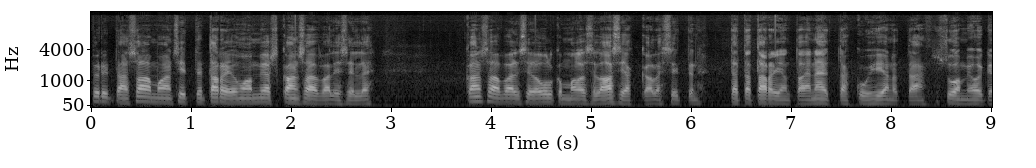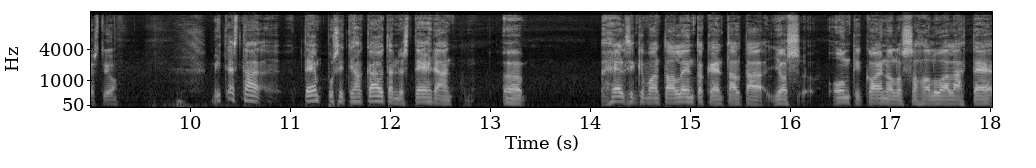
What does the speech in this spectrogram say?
pyritään saamaan sitten tarjoamaan myös kansainvälisille, kansainvälisille ulkomaalaisille asiakkaille sitten tätä tarjontaa ja näyttää, kuin hieno tämä Suomi oikeasti on. Miten tämä temppu sitten ihan käytännössä tehdään? Helsinki-Vantaan lentokentältä, jos onkin Kainalossa haluaa lähteä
